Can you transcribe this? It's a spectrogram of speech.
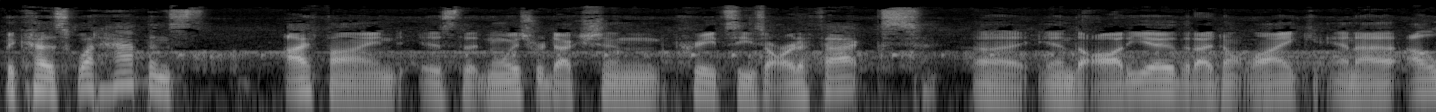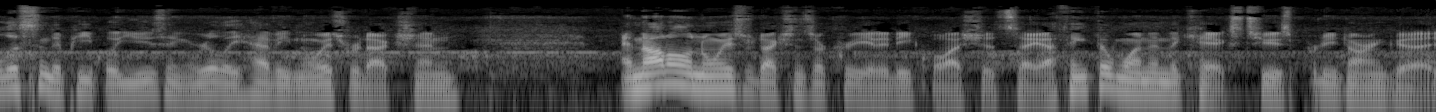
Because what happens, I find, is that noise reduction creates these artifacts uh, in the audio that I don't like. And I, I'll listen to people using really heavy noise reduction. And not all noise reductions are created equal, I should say. I think the one in the KX2 is pretty darn good.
